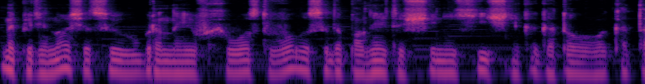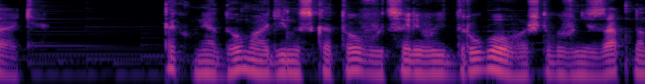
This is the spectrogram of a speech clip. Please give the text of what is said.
на переносице убранные в хвост волосы дополняют ощущение хищника, готового к атаке. Так у меня дома один из котов выцеливает другого, чтобы внезапно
